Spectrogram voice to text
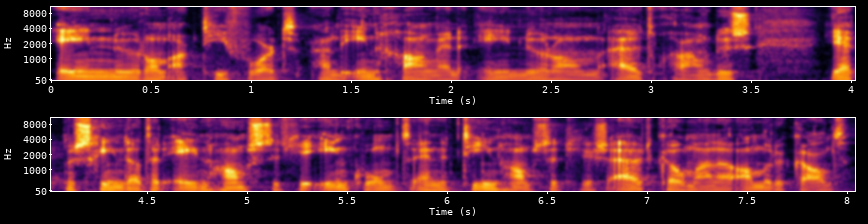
één neuron actief wordt aan de ingang en één neuron uitgang. Dus je hebt misschien dat er één hamstertje inkomt en er tien hamstertjes uitkomen aan de andere kant.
